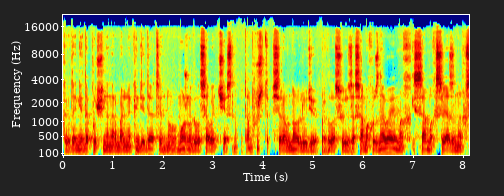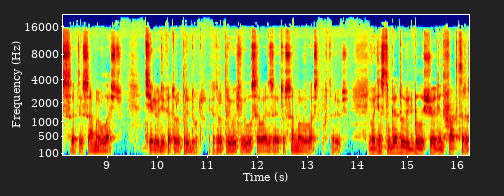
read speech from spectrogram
Когда не допущены нормальные кандидаты, ну, можно голосовать честно, потому что все равно люди проголосуют за самых узнаваемых и самых связанных с этой самой властью те люди, которые придут, которые привыкли голосовать за эту самую власть, повторюсь. В 2011 году ведь был еще один фактор,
